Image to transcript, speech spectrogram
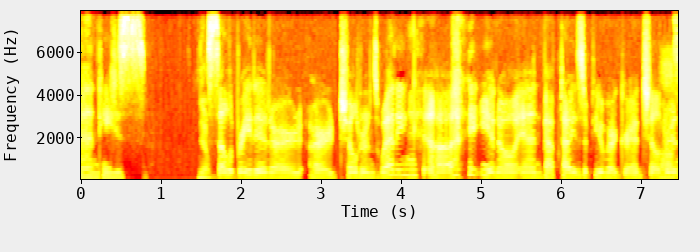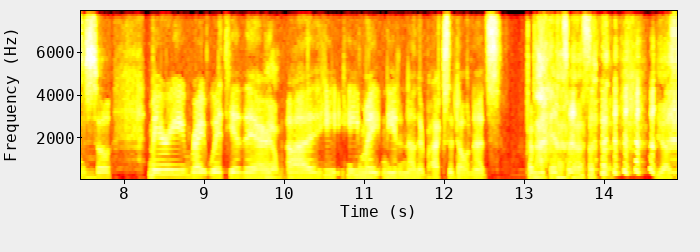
and he's Yep. celebrated our our children's wedding, uh, you know, and baptized a few of our grandchildren. Awesome. So, Mary, right with you there. Yep. Uh, he he might need another box of donuts from the Bitsons. yes.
